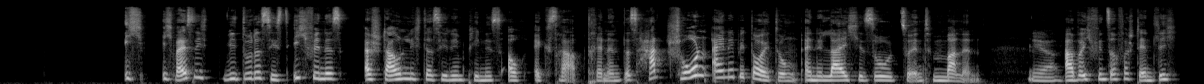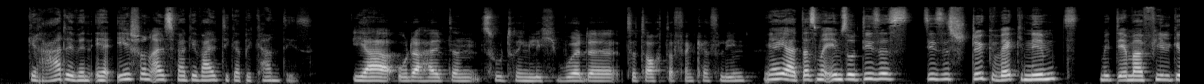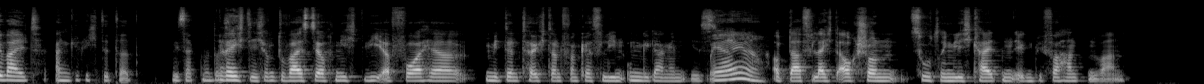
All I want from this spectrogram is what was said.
Ich, ich weiß nicht, wie du das siehst. Ich finde es erstaunlich, dass sie den Penis auch extra abtrennen. Das hat schon eine Bedeutung, eine Leiche so zu entmannen. Ja. Aber ich finde es auch verständlich, gerade wenn er eh schon als Vergewaltiger bekannt ist. Ja, oder halt dann zudringlich wurde zur Tochter von Kathleen. Ja, ja, dass man ihm so dieses, dieses Stück wegnimmt, mit dem er viel Gewalt angerichtet hat. Wie sagt man das? Richtig, und du weißt ja auch nicht, wie er vorher mit den Töchtern von Kathleen umgegangen ist. Ja, ja. Ob da vielleicht auch schon Zudringlichkeiten irgendwie vorhanden waren.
